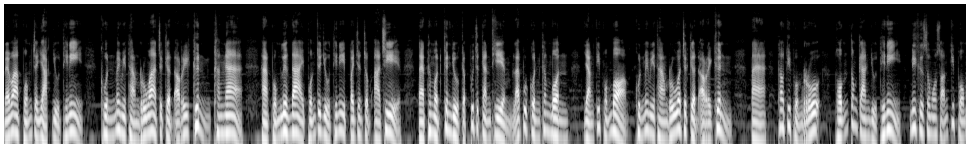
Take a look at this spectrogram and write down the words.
แม้ว่าผมจะอยากอยู่ที่นี่ คุณไม่มีทางรู้ว่าจะเกิดอะไรขึ้นข้างหน้า หากผมเลือกได้ ผมจะอยู่ที่นี่ไปจนจบอาชีพ แต่ทั้งหมดขึ้นอยู่กับผู้จัดการทีม และผู้คนข้างบน อย่างที่ผมบอก คุณไม่มีทางรู้ว่าจะเกิดอะไรขึ้น แต่เท่าที่ผมรู้ ผมต้องการอยู่ที่นี่ นี่คือสโมสรที่ผม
